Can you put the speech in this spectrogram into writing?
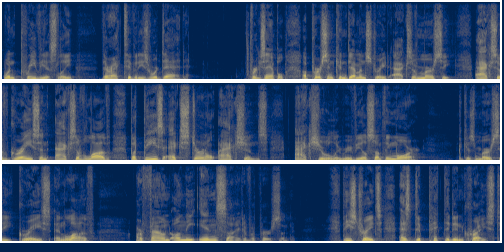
when previously their activities were dead. For example, a person can demonstrate acts of mercy, acts of grace, and acts of love, but these external actions actually reveal something more because mercy, grace, and love are found on the inside of a person. These traits, as depicted in Christ,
